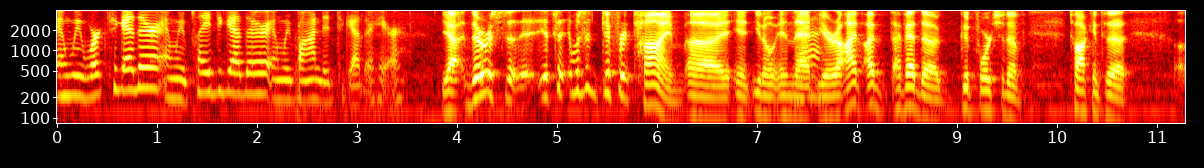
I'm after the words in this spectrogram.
and we worked together and we played together and we bonded together here. Yeah, there was. It's it was a different time, uh, in, you know, in that Yeah. era. I've, I've I've had the good fortune of talking to uh,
